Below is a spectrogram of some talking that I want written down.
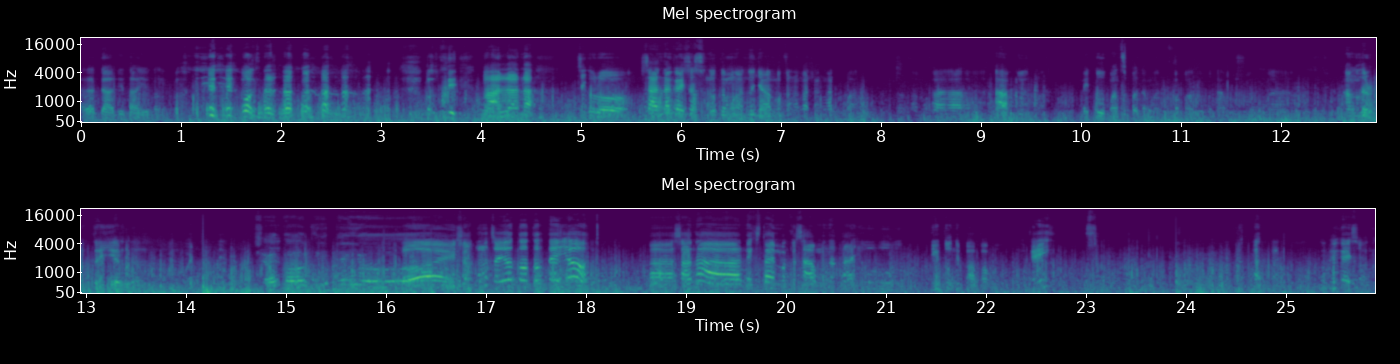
Madali tayo ng iba. wag na lang. okay, bahala na. Siguro, sana guys sa sunod ng mga ano niya, makaangat-angat pa. Maka-apple pa. May 2 months pa naman bago matapos yung uh, Angler of the Year na award natin. Shout out kay Teo. Hoy, shout out sa'yo, Toto Teo! Ah, sana ah, next time magkasama na tayo dito ni Papa mo. Okay? okay guys, so hanggang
